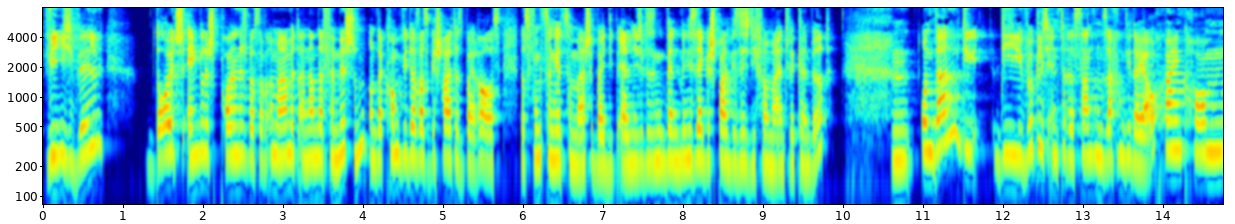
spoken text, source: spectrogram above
wie ich will. Deutsch, Englisch, Polnisch, was auch immer, miteinander vermischen und da kommt wieder was Gescheites bei raus. Das funktioniert zum Beispiel bei DeepL nicht. Wir sind, bin ich sehr gespannt, wie sich die Firma entwickeln wird. Und dann die, die wirklich interessanten Sachen, die da ja auch reinkommen,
